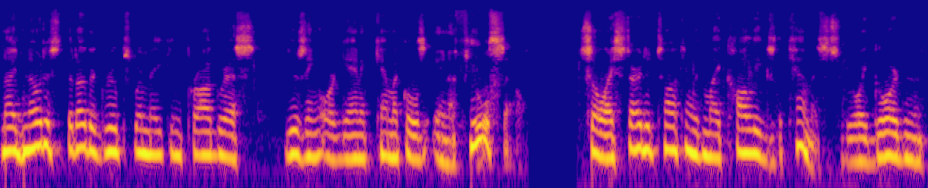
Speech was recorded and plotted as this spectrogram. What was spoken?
And I'd noticed that other groups were making progress using organic chemicals in a fuel cell. So I started talking with my colleagues, the chemists, Roy Gordon,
